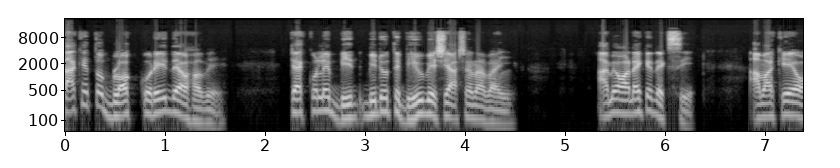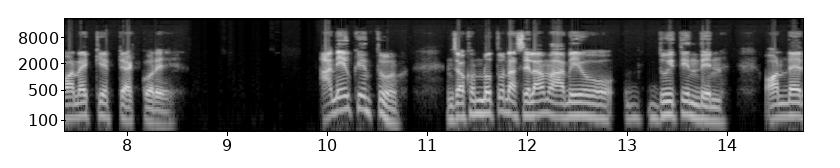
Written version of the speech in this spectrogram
তাকে তো ব্লক করেই দেওয়া হবে। ট্যাগ করলে ভিডিওতে ভিউ বেশি আসে না ভাই। আমি অনেকে দেখছি, আমাকে অনেকে ট্যাগ করে। আমিও কিন্তু, যখন নতুন আছিলাম, আমিও দুই, তিন দিন অন্যের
